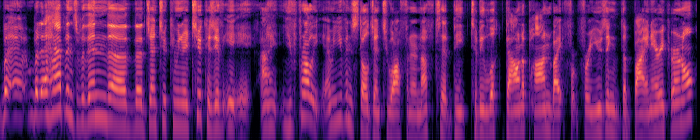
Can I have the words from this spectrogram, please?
but but it happens within the the Gentoo community too. Because if it, I, you've probably, I mean, you've installed Gentoo often enough to be to be looked down upon by for, for using the binary kernel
